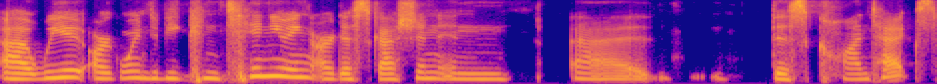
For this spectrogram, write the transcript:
uh, we are going to be continuing our discussion in uh, this context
